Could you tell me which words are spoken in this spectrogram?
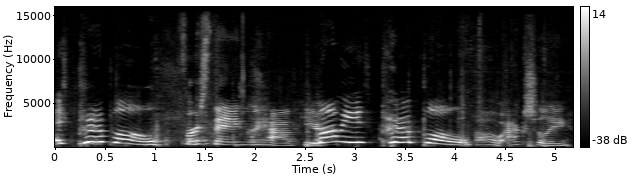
It's purple. First thing we have here. Mommy, it's purple. Oh, actually,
